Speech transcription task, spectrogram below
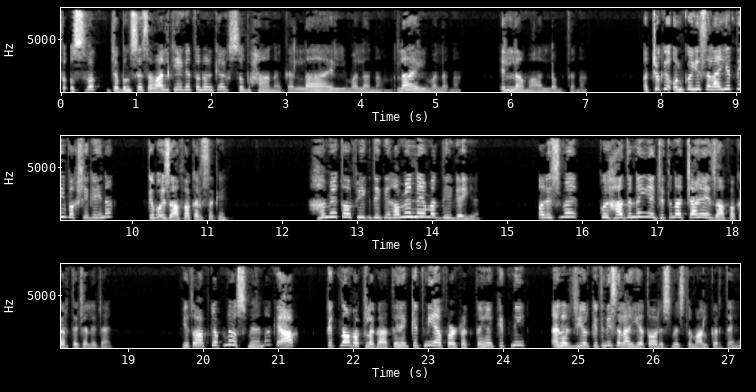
تو اس وقت جب ان سے سوال کیے گئے تو انہوں نے کیا سبحان کا لا علم لنا، لا علم لنا اللہ ما علمتنا۔ اور چونکہ ان کو یہ صلاحیت نہیں بخشی گئی نا کہ وہ اضافہ کر سکیں۔ ہمیں توفیق دی گئی، ہمیں نعمت دی گئی ہے۔ اور اس میں کوئی حد نہیں ہے جتنا چاہے اضافہ کرتے چلے جائیں۔ یہ تو آپ کے اپنے اس میں ہے نا کہ آپ کتنا وقت لگاتے ہیں، کتنی ایفرٹ رکھتے ہیں، کتنی انرجی اور کتنی صلاحیت اور اس میں استعمال کرتے ہیں؟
